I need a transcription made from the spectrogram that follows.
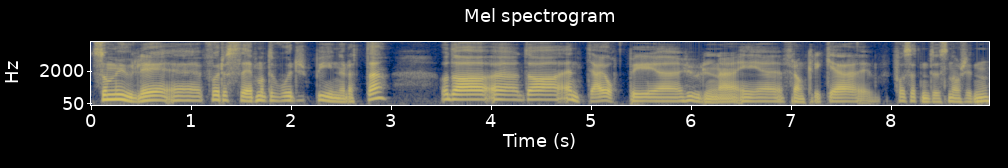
som mulig eh, for å se på en måte hvor begynner dette. Og da, eh, da endte jeg opp i eh, hulene i Frankrike for 17 000 år siden.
